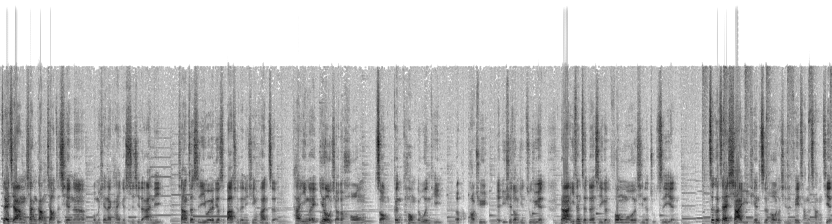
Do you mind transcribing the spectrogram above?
在讲香港脚之前呢，我们先来看一个实际的案例。像这是一位六十八岁的女性患者，她因为右脚的红肿跟痛的问题而跑跑去呃医学中心住院。那医生诊断是一个蜂窝性的组织炎，这个在下雨天之后其实非常的常见。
